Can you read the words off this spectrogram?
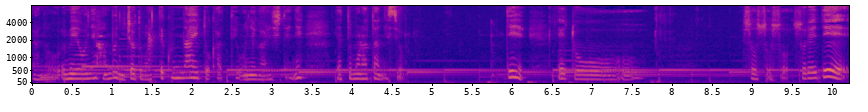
あの梅をね半分にちょっと割ってくんないとかってお願いしてねやってもらったんですよ。でえっ、とそうそうそうそれで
